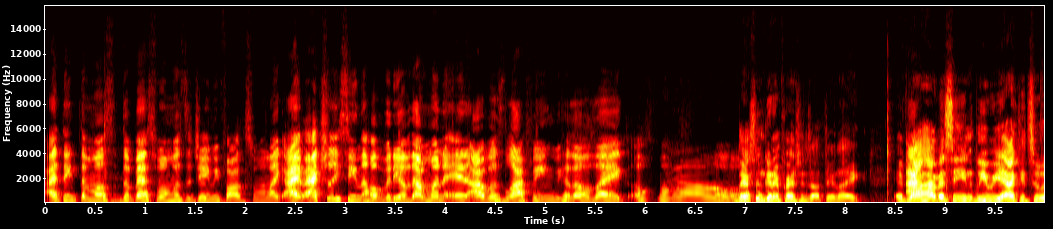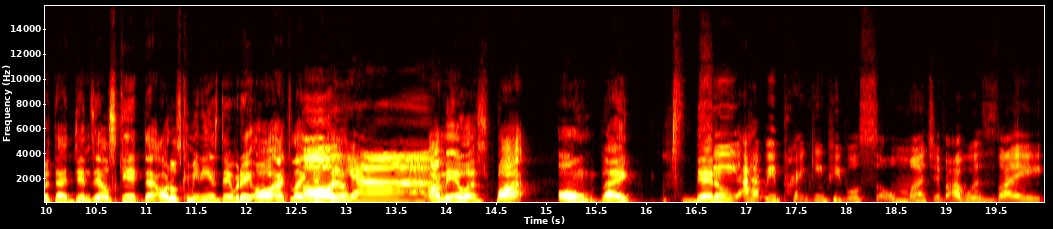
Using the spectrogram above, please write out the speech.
I think the most, the best one was the Jamie Foxx one. Like I've actually seen the whole video of that one, and I was laughing because I was like, oh wow. There's some good impressions out there. Like if y'all haven't seen, we reacted to it that Denzel skit that all those comedians did, where they all acted like oh Denzel. yeah. I mean, it was spot on, like dead on. See, I'd be pranking people so much if I was like,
